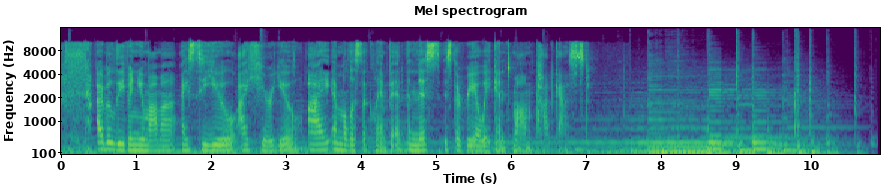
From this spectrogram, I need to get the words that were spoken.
I believe in you, Mama. I see you. I hear you. I am Melissa Clampitt, and this is the Reawakened Mom podcast. Amen.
